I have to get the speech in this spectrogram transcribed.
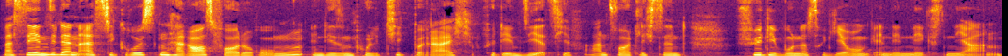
Was sehen Sie denn als die größten Herausforderungen in diesem Politikbereich, für den Sie jetzt hier verantwortlich sind, für die Bundesregierung in den nächsten Jahren?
